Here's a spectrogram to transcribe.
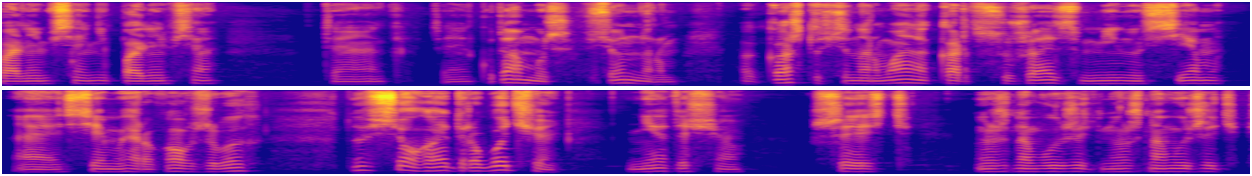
палимся не палимся. Так, так. Куда мышь? Все норм. Пока что все нормально карта сужается минус 7 э, 7 игроков живых. Ну все гайд рабочий. Нет еще 6 нужно выжить нужно выжить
